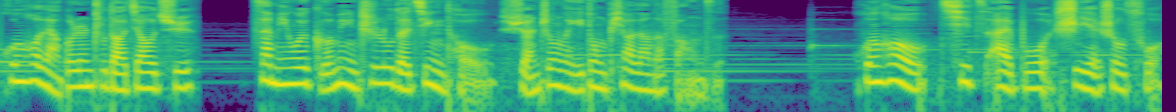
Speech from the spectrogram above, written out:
婚后两个人住到郊区，在名为“革命之路”的尽头选中了一栋漂亮的房子。婚后，妻子艾波事业受挫，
